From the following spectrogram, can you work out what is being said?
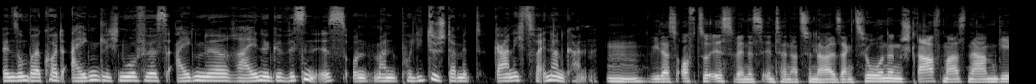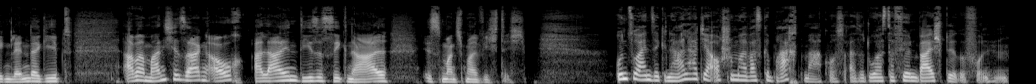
wenn so ein Boykott eigentlich nur fürs eigene reine Gewissen ist und man politisch damit gar nichts verändern kann. Mhm, wie das oft so ist, wenn es international Sanktionen, Strafmaßnahmen gegen Länder gibt. Aber manche sagen auch, allein dieses Signal ist manchmal wichtig. Und so ein Signal hat ja auch schon mal was gebracht, Markus. Also du hast dafür ein Beispiel gefunden.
